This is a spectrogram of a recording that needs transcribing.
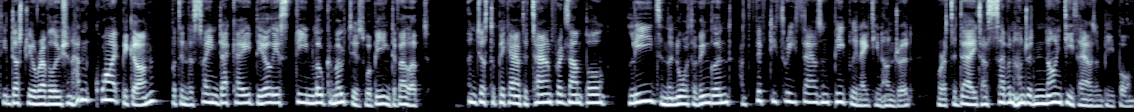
The Industrial Revolution hadn't quite begun, but in the same decade, the earliest steam locomotives were being developed. And just to pick out a town, for example, Leeds in the north of England had 53,000 people in 1800, whereas today it has 790,000 people.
